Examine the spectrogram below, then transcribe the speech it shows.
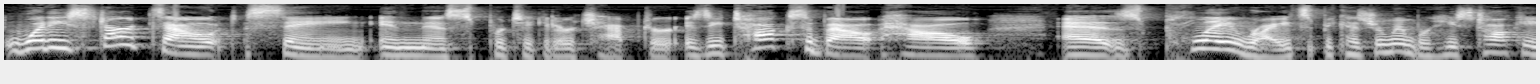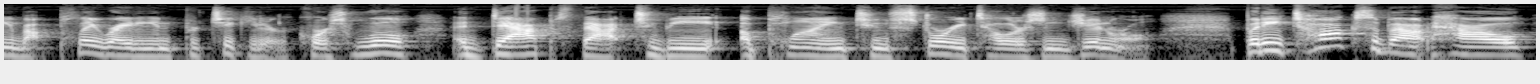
What he starts out saying in this particular chapter is he talks about how, as playwrights, because remember, he's talking about playwriting in particular. Of course, we'll adapt that to be applying to storytellers in general. But he talks about how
